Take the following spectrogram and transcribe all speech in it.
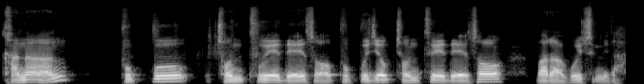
가나안 북부 전투에 대해서 북부 지역 전투에 대해서 말하고 있습니다.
